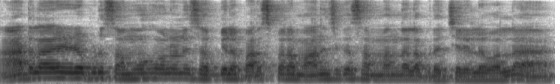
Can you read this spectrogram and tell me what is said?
ఆటలాడేటప్పుడు సమూహంలోని సభ్యుల పరస్పర మానసిక సంబంధాల ప్రచర్యల వల్ల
